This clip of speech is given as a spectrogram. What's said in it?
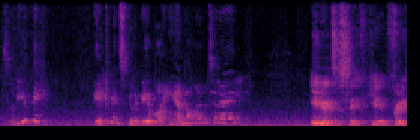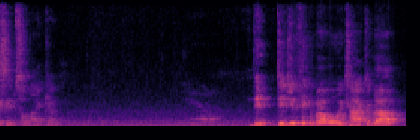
So do you think Adrian's going to be able to handle him today? Adrian's a safe kid. Freddie seems to like him. Yeah. Did Did you think about what we talked about?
